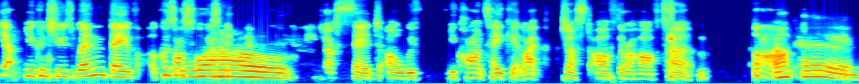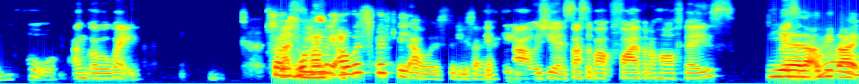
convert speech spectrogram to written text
yeah, you can choose when they've, because our school isn't Wow. just said, oh, we you can't take it like just after a half term, but Okay. before and go away. So, Like- well, how many hours? 50 hours, did you say? 50 hours, yes, that's about five and a half days. Yeah, that would be like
